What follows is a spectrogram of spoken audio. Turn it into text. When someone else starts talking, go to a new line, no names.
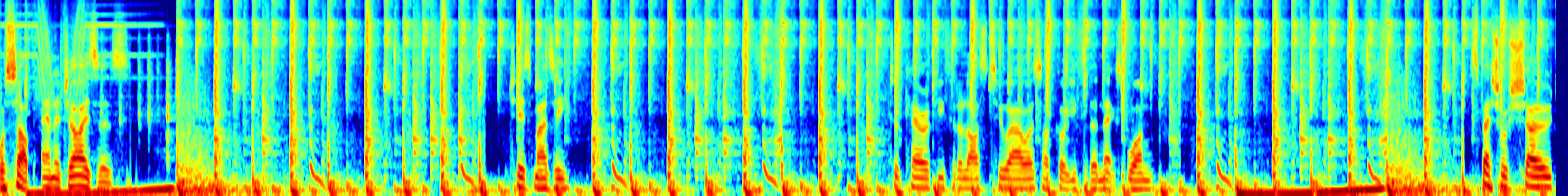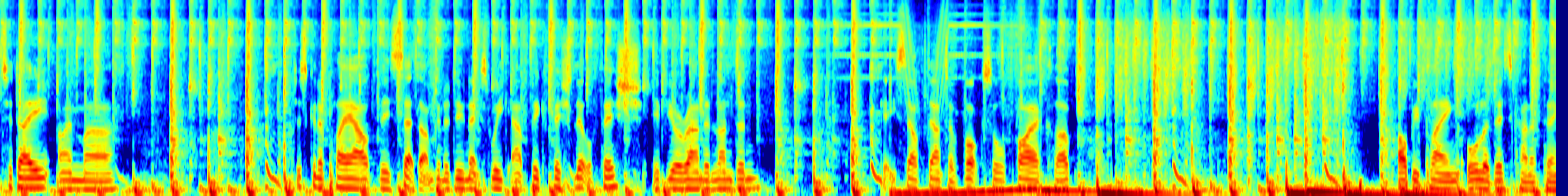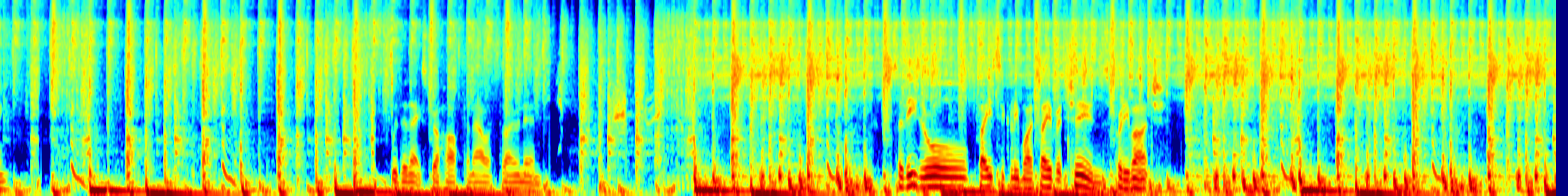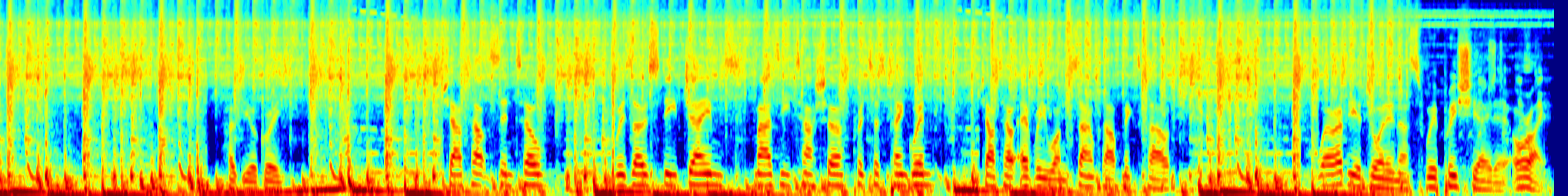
What's up, Energizers? Cheers, Mazzy. Took care of you for the last two hours. I've got you for the next one. Special show today. I'm uh, just going to play out the set that I'm going to do next week at Big Fish Little Fish. If you're around in London, get yourself down to Vauxhall Fire Club. Be playing all of this kind of thing with an extra half an hour thrown in. So these are all basically my favourite tunes, pretty much. Hope you agree. Shout out Sintel, Rizzo, Steve James, Mazzy, Tasha, Princess Penguin. Shout out everyone, SoundCloud, Mixcloud wherever you're joining us. We appreciate it. All right.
